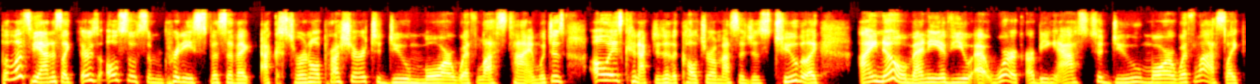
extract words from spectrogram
But let's be honest, like there's also some pretty specific external pressure to do more with less time, which is always connected to the cultural messages too. But like I know many of you at work are being asked to do more with less. Like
